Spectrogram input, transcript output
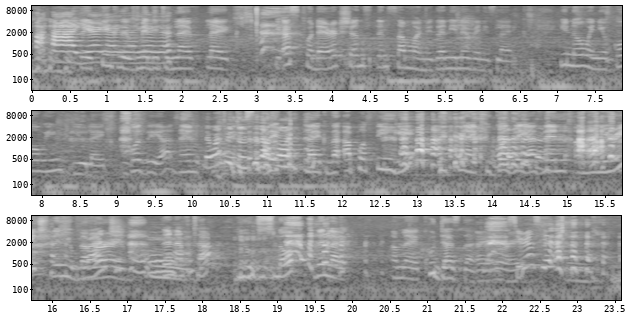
They think they've made it in life. Like you ask for directions, then someone with an 11 is like, you know, when you're going, you like go there, then They want me to see the they- phone. like the apple thingy. like you go there, then um, when you reach, then you branch. Then after you slope, then like I'm like, who does that? Know, right? Seriously? That's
